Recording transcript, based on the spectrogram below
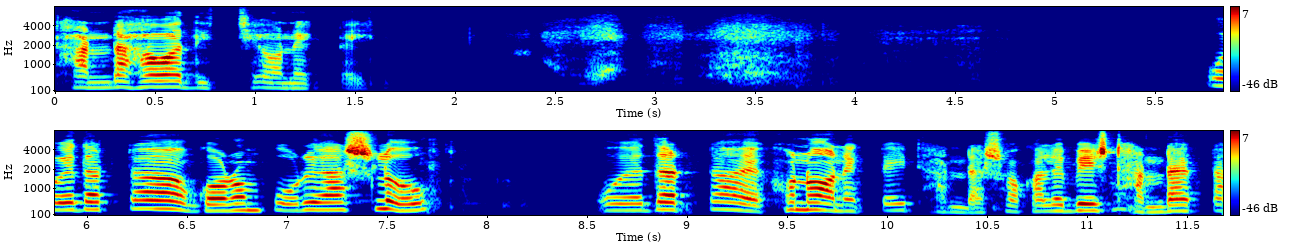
ঠান্ডা হাওয়া দিচ্ছে অনেকটাই। ওয়েদারটা গরম পড়ে আসলেও ওয়েদারটা এখনও অনেকটাই ঠান্ডা। সকালে বেশ ঠান্ডা একটা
